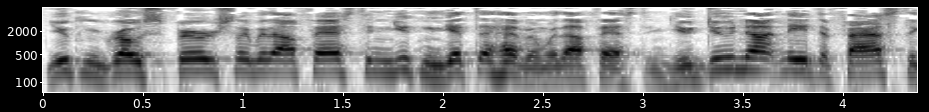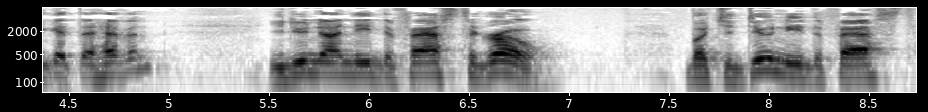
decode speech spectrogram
You can grow spiritually without fasting. You can get to heaven without fasting. You do not need to fast to get to heaven. You do not need to fast to grow. But you do need to fast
